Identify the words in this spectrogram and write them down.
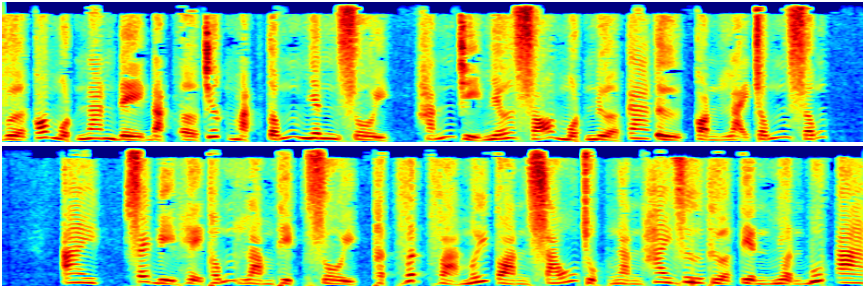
vừa có một nan đề đặt ở trước mặt tống nhân rồi, hắn chỉ nhớ rõ một nửa ca từ còn lại trống sống. Ai, sẽ bị hệ thống làm thịt rồi, thật vất vả mới toàn sáu chục ngàn hai dư thừa tiền nhuận bút A.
